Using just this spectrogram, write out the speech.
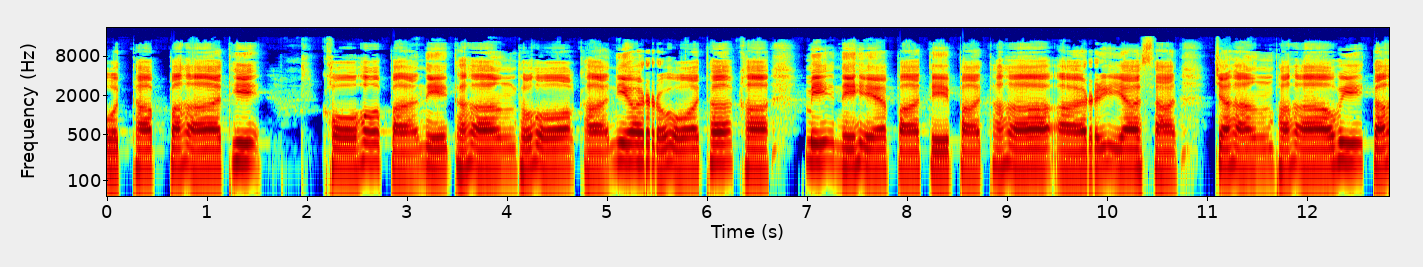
อุทปาทิ โคปนิทังโทขนิโรธคามิเนปฏิปทาอริยสัจจังภาวิตา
